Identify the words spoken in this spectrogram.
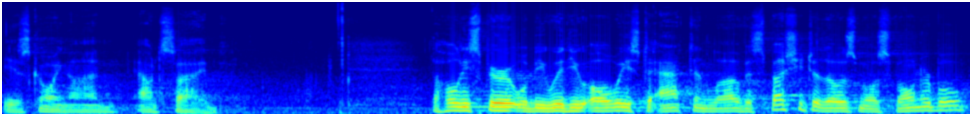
is going on outside. The Holy Spirit will be with you always to act in love, especially to those most vulnerable.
